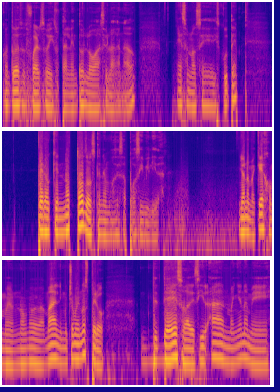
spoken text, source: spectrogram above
Con todo su esfuerzo y su talento lo hace, lo ha ganado. Eso no se discute. Pero que no todos tenemos esa posibilidad. Yo no me quejo, no, no me va mal, ni mucho menos, pero de, eso a decir, ah, mañana me,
